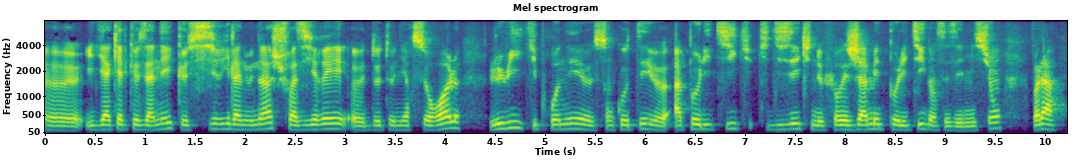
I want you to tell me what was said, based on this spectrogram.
euh, il y a quelques années que Cyril Hanouna choisirait de tenir ce rôle, lui qui prenait son côté apolitique, qui disait qu'il ne ferait jamais de politique dans ses émissions. Voilà,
